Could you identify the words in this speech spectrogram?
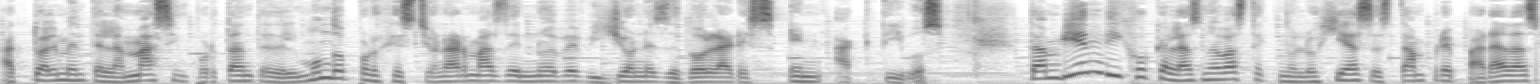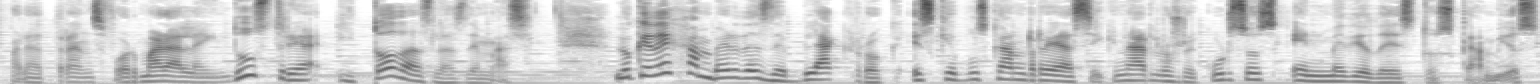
actualmente la más importante del mundo por gestionar más de 9 billones de dólares en activos. También dijo que las nuevas tecnologías están preparadas para transformar a la industria y todas las demás. Lo que dejan ver desde BlackRock es que buscan reasignar los recursos en medio de estos cambios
